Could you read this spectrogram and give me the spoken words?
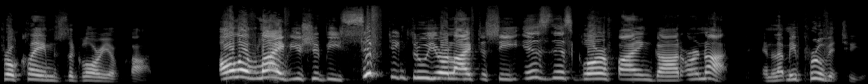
proclaims the glory of God. All of life, you should be sifting through your life to see, is this glorifying God or not? And let me prove it to you.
